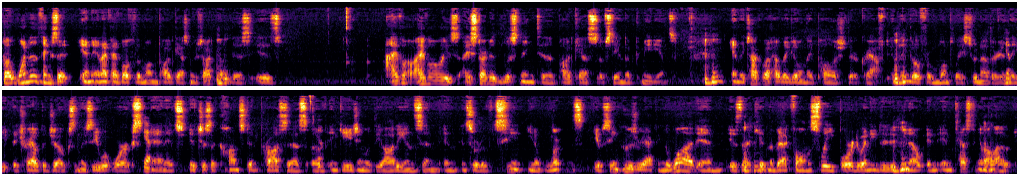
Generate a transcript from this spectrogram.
but one of the things that, and, and I've had both of them on the podcast and we've talked mm-hmm. about this, is I've, I've always, I started listening to podcasts of stand up comedians. Mm-hmm. And they talk about how they go and they polish their craft and mm-hmm. they go from one place to another and yep. they, they try out the jokes and they see what works. Yep. And it's it's just a constant process of yep. engaging with the audience and, and, and, sort of seeing, you know, learn, you know, seeing who's reacting to what and is that mm-hmm. kid in the back falling asleep or do I need to, you mm-hmm. know, and, and testing it all mm-hmm. out.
